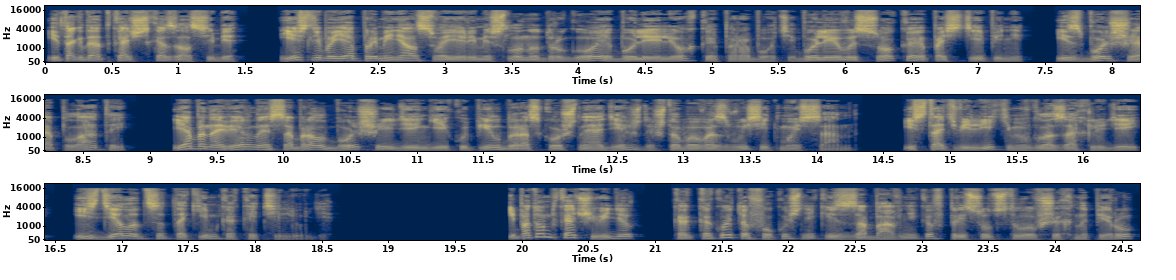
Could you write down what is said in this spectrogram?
И тогда ткач сказал себе, если бы я променял свое ремесло на другое, более легкое по работе, более высокое по степени и с большей оплатой, я бы, наверное, собрал большие деньги и купил бы роскошные одежды, чтобы возвысить мой сан и стать великим в глазах людей и сделаться таким, как эти люди. И потом ткач увидел, как какой-то фокусник из забавников, присутствовавших на перу,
